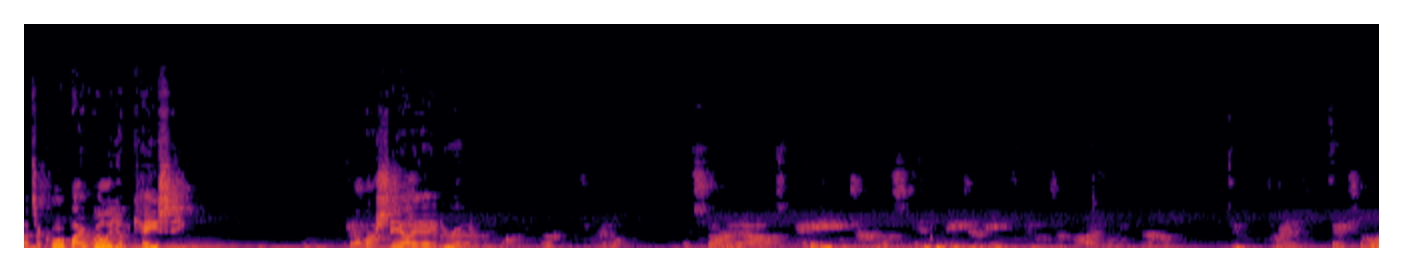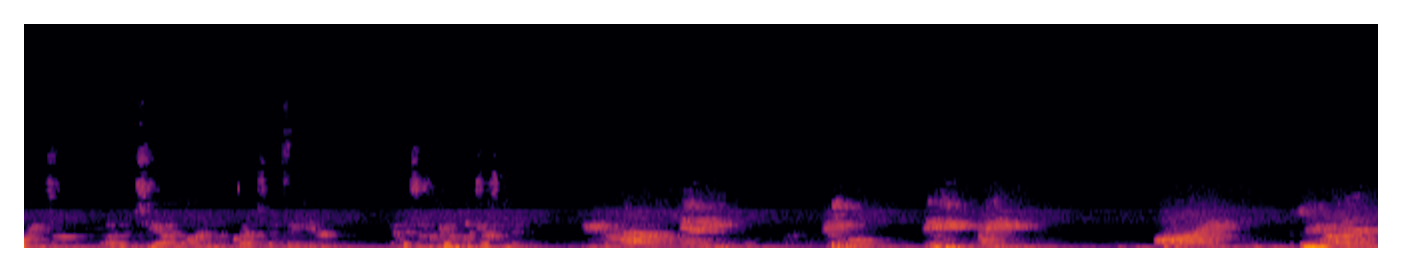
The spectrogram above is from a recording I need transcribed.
That's a quote by William Casey, former CIA director. Started out paying journalists in major needs, Pulitzer Prize winning journalists, to print fake stories uh, that the CIA wanted in the press and fake interviews. And this was revealed to the Church Committee. Do you have any people being paid by the CIA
